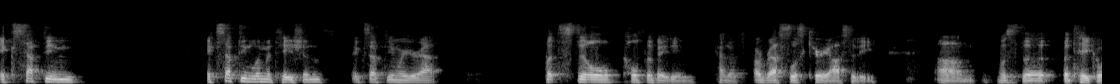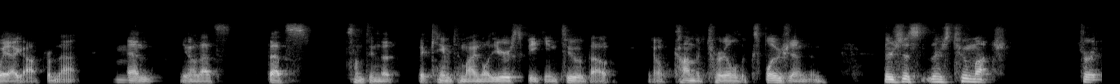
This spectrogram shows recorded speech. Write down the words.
accepting accepting limitations accepting where you're at but still cultivating kind of a restless curiosity um, was the the takeaway i got from that. Mm. and you know that's that's something that that came to mind while you were speaking too about you know combinatorial explosion. And there's just there's too much for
